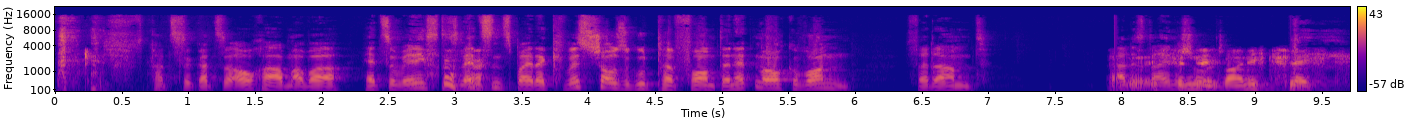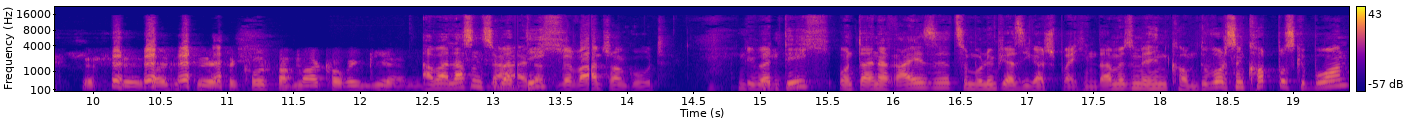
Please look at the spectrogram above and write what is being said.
Kannst du, kannst du auch haben, aber hättest du wenigstens letztens bei der Quizshow so gut performt, dann hätten wir auch gewonnen. Verdammt. Alles Also, deine ich finde, Schuld. ich war nicht schlecht. Das äh, solltest du jetzt kurz nochmal korrigieren. Aber lass uns über Nein, dich, das, wir waren schon gut. über dich und deine Reise zum Olympiasieger sprechen. Da müssen wir hinkommen. Du wurdest in Cottbus geboren,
